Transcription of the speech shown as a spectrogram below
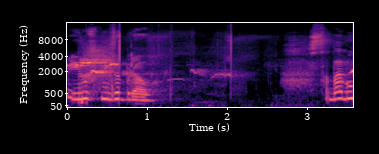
I już mi wybrał. Samemu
